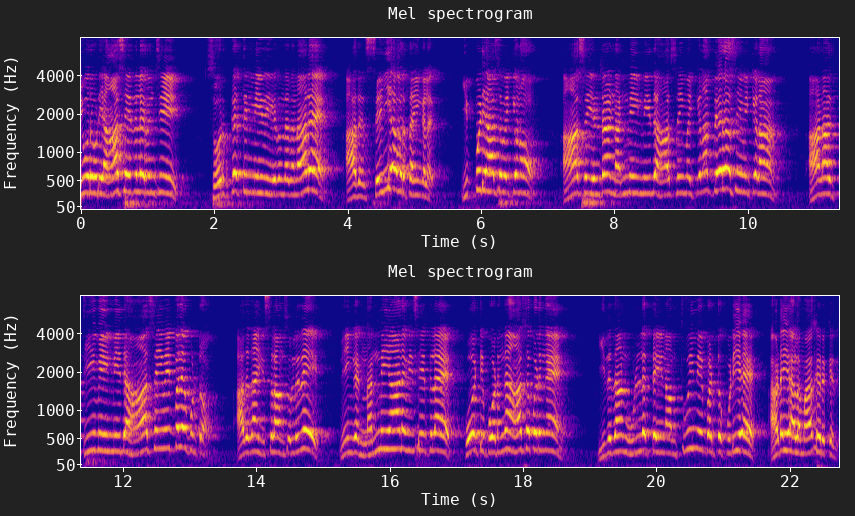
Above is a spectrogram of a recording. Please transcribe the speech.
இவருடைய ஆசை இதில் இருந்துச்சு? சொர்க்கத்தின் மீது இருந்ததுனால அதை செய்ய அவர் தயங்கல. இப்படி ஆசை வைக்கணும். ஆசை என்றால் நன்மையின் மீது ஆசை வைக்கலாம் பேராசை வைக்கலாம். ஆனால் தீமையின் மீது ஆசை வைப்பதே குற்றம். அதுதான் இஸ்லாம் சொல்லுது. நீங்க நன்மையான விஷயத்துல போட்டி போடுங்க ஆசைப்படுங்க. இதுதான் உள்ளத்தை நாம் தூய்மைப்படுத்தக்கூடிய அடையாளமாக இருக்குது.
